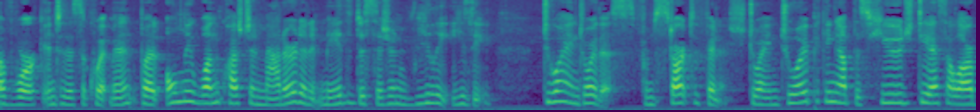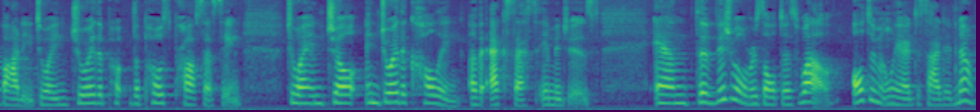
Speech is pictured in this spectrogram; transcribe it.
of work into this equipment, but only one question mattered and it made the decision really easy. Do I enjoy this from start to finish? Do I enjoy picking up this huge DSLR body? Do I enjoy the, po- the post processing? Do I enjoy, enjoy the culling of excess images? And the visual result as well. Ultimately, I decided no.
